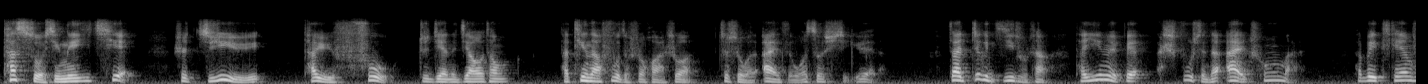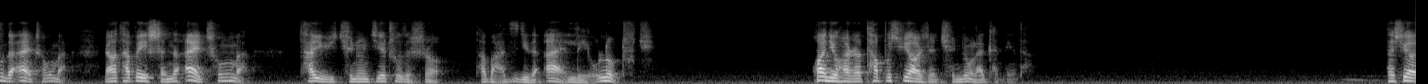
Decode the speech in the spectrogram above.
他所行的一切是基于他与父之间的交通，他听到父子说话，说：“这是我的爱子，我所喜悦的。”在这个基础上，他因为被父神的爱充满。他被天赋的爱充满，然后他被神的爱充满，他与群众接触的时候，他把自己的爱流露出去。换句话说，他不需要人群众来肯定他，他需要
